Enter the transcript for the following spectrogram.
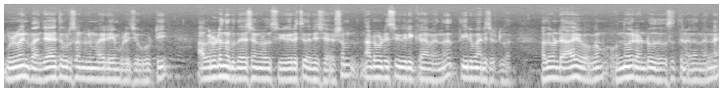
മുഴുവൻ പഞ്ചായത്ത് പ്രസിഡന്റുമാരെയും വിളിച്ചു കൂട്ടി അവരുടെ നിർദ്ദേശങ്ങളും സ്വീകരിച്ചതിന് ശേഷം നടപടി സ്വീകരിക്കാമെന്ന് തീരുമാനിച്ചിട്ടുള്ളത്. അതുകൊണ്ട് ആ യോഗം ഒന്നോ രണ്ടോ ദിവസത്തിനകം തന്നെ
